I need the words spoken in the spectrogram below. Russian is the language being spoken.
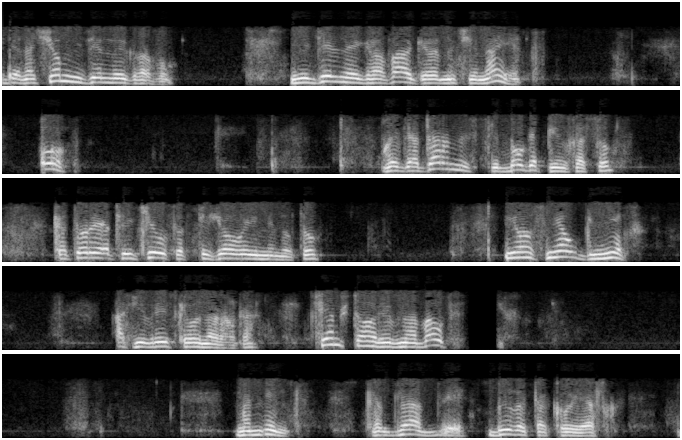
Теперь начнем недельную главу. Недельная глава начинает о благодарности Бога Пинхасу, который отличился в тяжелую минуту, и он снял гнев от еврейского народа тем, что он ревновал Момент, когда было такое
